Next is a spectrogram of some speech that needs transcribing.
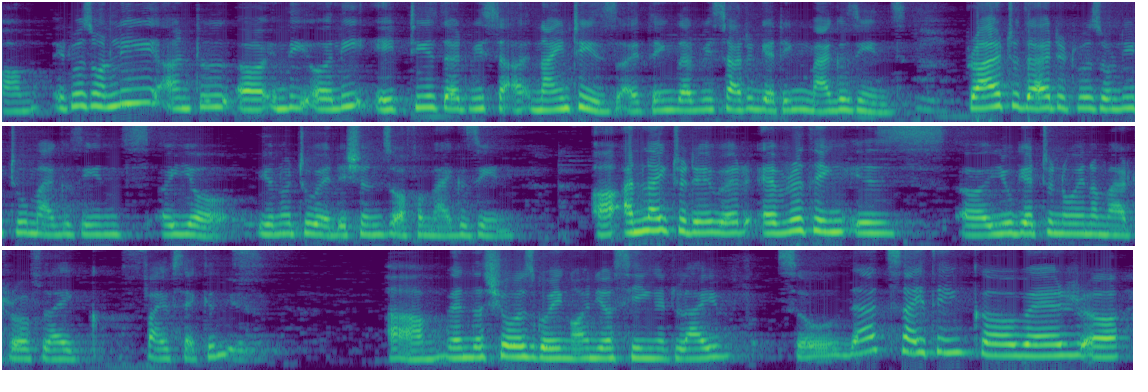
Um, it was only until uh, in the early 80s that we 90s I think that we started getting magazines. Prior to that, it was only two magazines a year. You know, two editions of a magazine. Uh, unlike today, where everything is uh, you get to know in a matter of like five seconds. Yeah. Um, when the show is going on, you're seeing it live. So that's I think uh, where uh,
